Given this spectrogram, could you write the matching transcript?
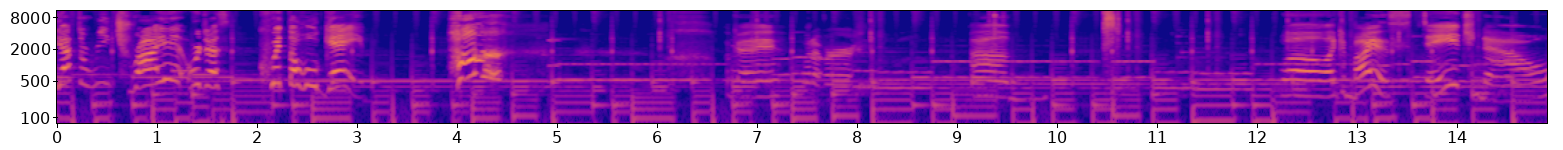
You have to retry it or just quit the whole game. Huh? Okay, whatever. Um. Well, I can buy a stage now.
